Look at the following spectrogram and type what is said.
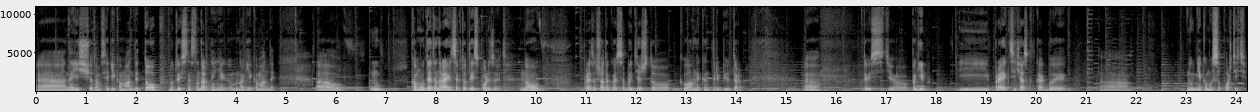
э, на еще там всякие команды топ, ну то есть на стандартные многие команды. А, ну, кому-то это нравится, кто-то использует. Но произошло такое событие, что главный контрибьютор, э, то есть э, погиб, и проект сейчас как бы э, ну, некому саппортить.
